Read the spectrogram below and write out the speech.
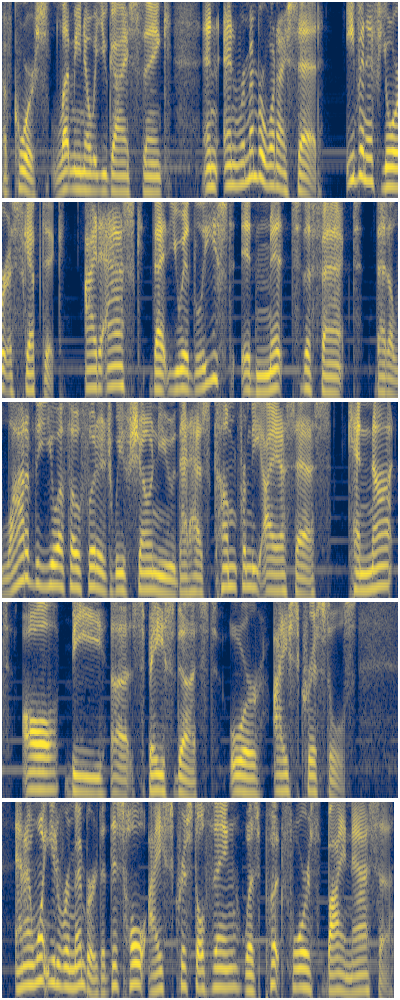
of course, let me know what you guys think. And and remember what I said. Even if you're a skeptic, I'd ask that you at least admit to the fact that a lot of the UFO footage we've shown you that has come from the ISS cannot all be uh, space dust or ice crystals. And I want you to remember that this whole ice crystal thing was put forth by NASA.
